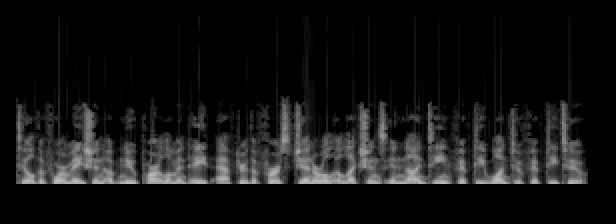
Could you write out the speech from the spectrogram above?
till the formation of new Parliament 8 after the first general elections in 1951 to 52.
